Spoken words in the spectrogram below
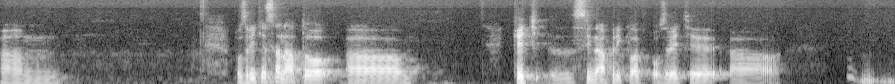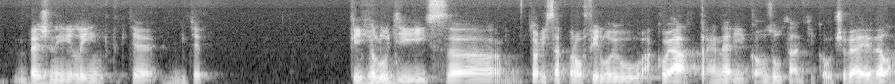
Um, pozrite sa na to, uh, keď si napríklad pozriete uh, bežný link, kde, kde tých ľudí, ktorí sa profilujú ako ja, tréneri, konzultanti, koučovia je veľa.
